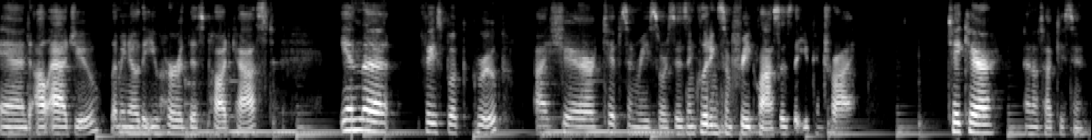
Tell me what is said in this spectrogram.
and I'll add you. Let me know that you heard this podcast. In the Facebook group, I share tips and resources, including some free classes that you can try. Take care, and I'll talk to you soon.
